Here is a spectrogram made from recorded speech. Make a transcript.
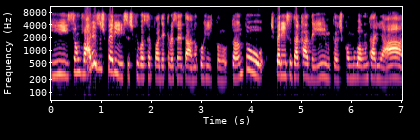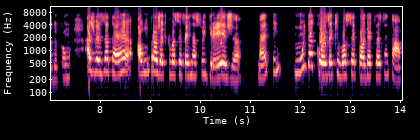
E são várias experiências que você pode acrescentar no currículo, tanto experiências acadêmicas, como voluntariado, como às vezes até algum projeto que você fez na sua igreja, né? Tem muita coisa que você pode acrescentar.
